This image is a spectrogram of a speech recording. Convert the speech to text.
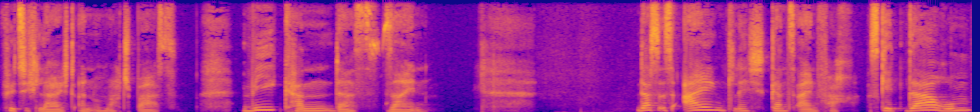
fühlt sich leicht an und macht Spaß. Wie kann das sein? Das ist eigentlich ganz einfach. Es geht darum,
